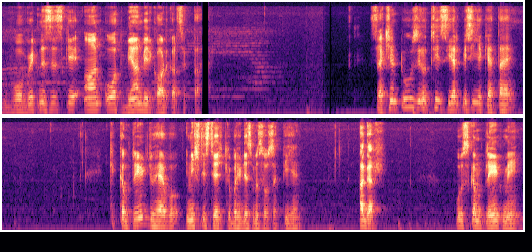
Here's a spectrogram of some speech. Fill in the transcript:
वो विटनेसेस के ऑन ओथ बयान भी रिकॉर्ड कर सकता है। सेक्शन 203 सीआरपीसी ये कहता है कि कंप्लेंट जो है वो इनिशियली स्टेज के ऊपर ही डिसमिस हो सकती है। अगर उस कंप्लेंट में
